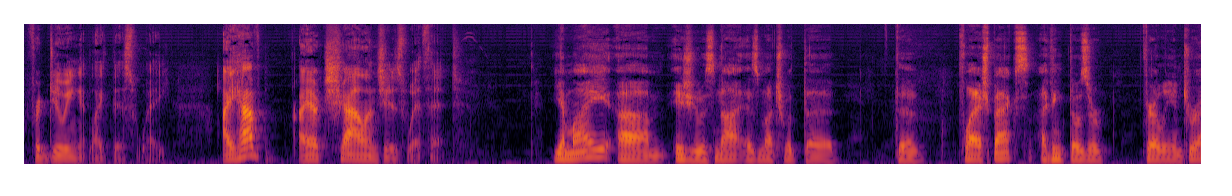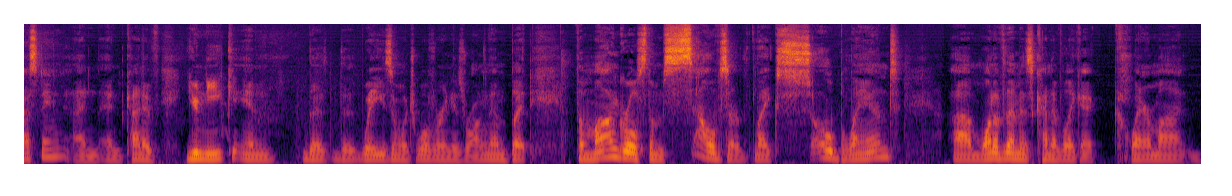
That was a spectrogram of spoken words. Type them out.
for doing it like this way i have i have challenges with it Yeah, my um, issue is not as much with the the flashbacks. I think those are fairly interesting and, and kind of unique in the the ways in which Wolverine has wronged them. But the mongrels themselves are like so bland. Um, one of them is kind of like a Claremont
